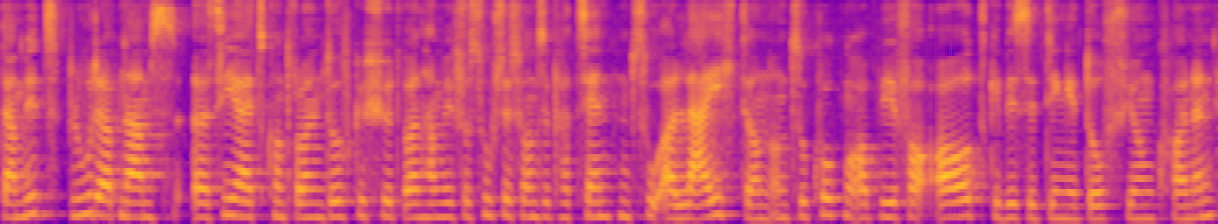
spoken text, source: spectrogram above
damit Blutabnahmssicherheitskontrollen durchgeführt werden, haben wir versucht, es für unsere Patienten zu erleichtern und zu gucken, ob wir vor Ort gewisse Dinge durchführen können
